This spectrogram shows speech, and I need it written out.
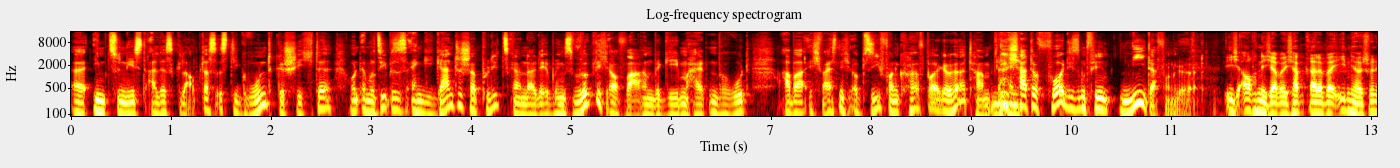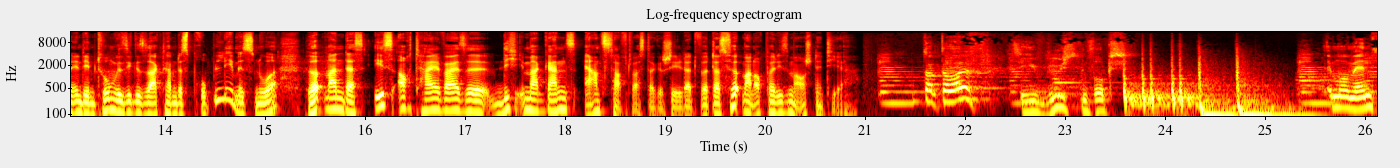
äh, ihm zunächst alles glaubt. Das ist die Grundgeschichte und im Prinzip ist es ein gigantischer Polizskandal, der übrigens wirklich auf wahren Begebenheiten beruht. Aber ich weiß nicht, ob Sie von Curveball gehört haben. Nein. Ich hatte vor diesem Film nie davon gehört. Ich auch nicht, aber ich habe gerade bei Ihnen ja schon in dem Ton, wie Sie gesagt haben, das Problem ist nur, hört man, das ist auch teilweise nicht immer ganz ernsthaft, was da geschildert wird. Das hört man auch bei diesem Ausschnitt hier. Dr. Wolf, Sie Wüstenfuchs. Im Moment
